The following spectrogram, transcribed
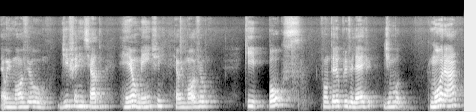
É um imóvel diferenciado, realmente é um imóvel que poucos vão ter o privilégio de morar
